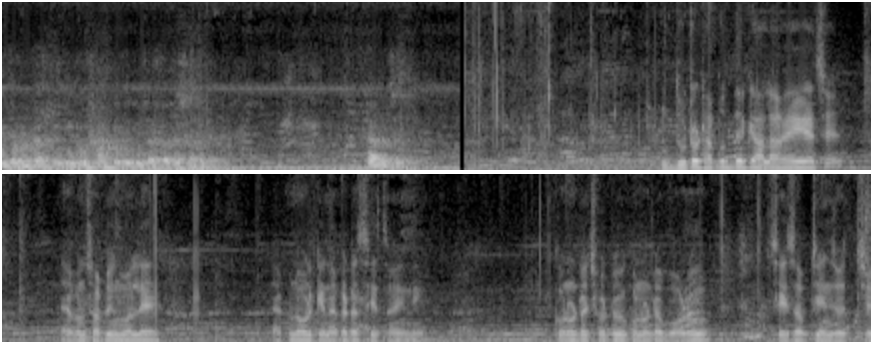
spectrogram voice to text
ঋতমের কাছ থেকে খুব সংক্ষেপে বিচার তাদের সাথে চালছে দুটো ঠাকুর দেখে আলা হয়ে গেছে। এখন শপিং মলে এখনও ওর কেনাকাটা শেষ হয়নি। কোনোটা ছোট কোনোটা বড় সেই সব চেঞ্জ হচ্ছে।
